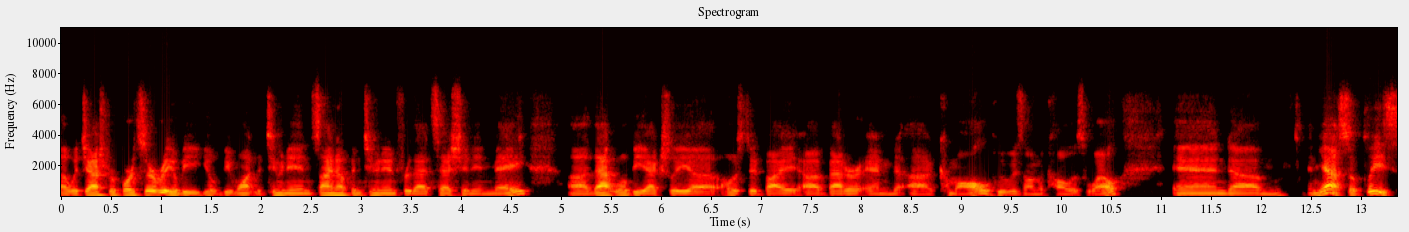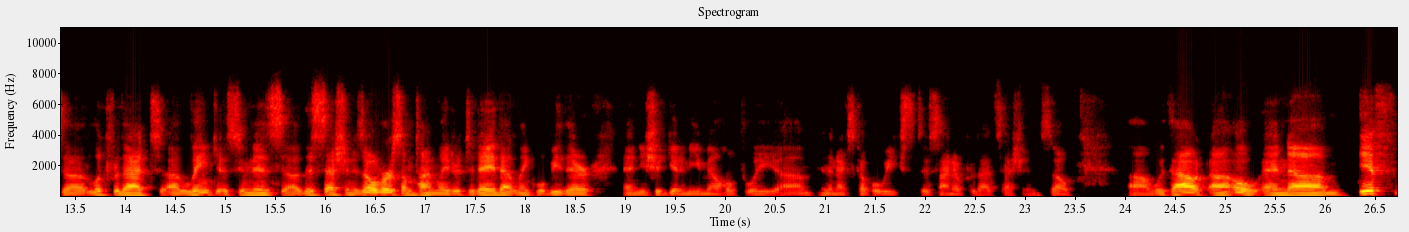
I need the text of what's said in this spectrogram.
uh, with Jasper Report Server, you'll be you'll be wanting to tune in, sign up and tune in for that session in May. Uh, that will be actually uh, hosted by uh, Bader and uh, Kamal, who is on the call as well. And um, and yeah, so please uh, look for that link as soon as this session is over. Sometime later today, that link will be there, and you should get an email hopefully um, in the next couple weeks to sign up for that session. So. Without oh and um, if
